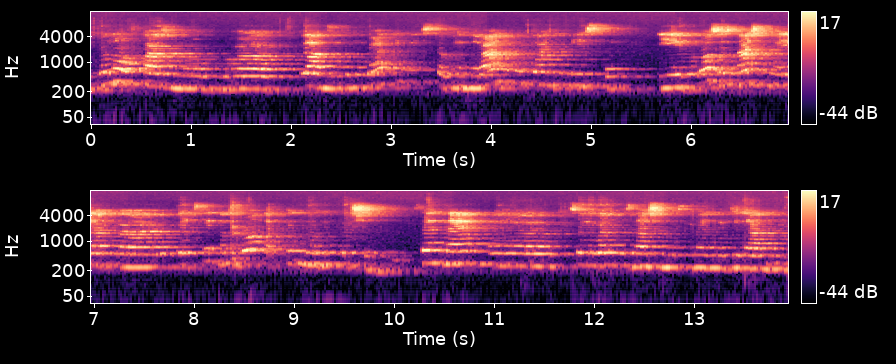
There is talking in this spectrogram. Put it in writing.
Воно вказано в плані планування міста, в генеральному плані міста, і воно зазначено як рекреаційна зона активного відпочинку. Це не призначення земельної ділянки,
